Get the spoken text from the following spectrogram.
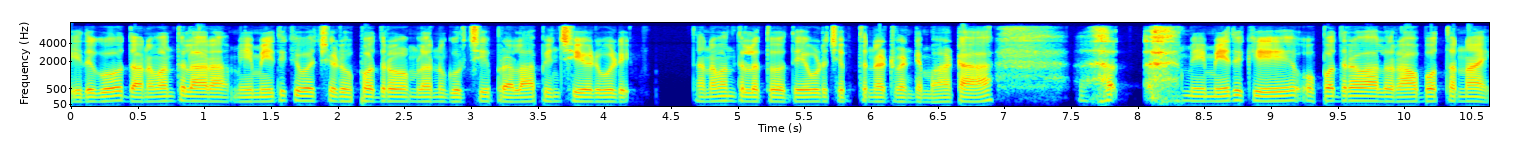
ఇదిగో ధనవంతులారా మీ మీదికి వచ్చేడు ఉపద్రవములను గురించి ప్రలాపించి ఏడువుడి. ధనవంతులతో దేవుడు చెప్తున్నటువంటి మాట మీ మీదికి ఉపద్రవాలు రాబోతున్నాయి.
